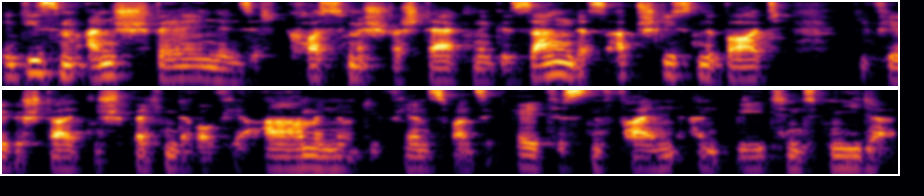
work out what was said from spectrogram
in diesem anschwellenden, sich kosmisch verstärkenden Gesang das abschließende Wort, die vier Gestalten sprechen darauf ihr Amen und die 24 Ältesten fallen anbetend nieder.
